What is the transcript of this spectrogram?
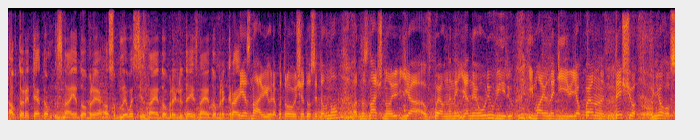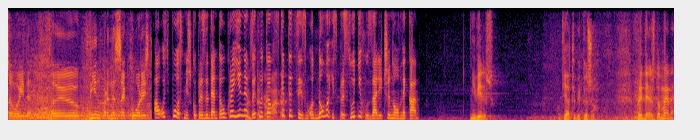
авторитетом, знає добре особливості, знає добре людей, знає добре край. Я знаю Ігоря Петровича досить давно. Однозначно, я впевнений, я не говорю вірю і маю надію. Я впевнений, те, що в нього все вийде. Е, Він принесе користь. А ось посмішку президента України викликав скептицизм одного із присутніх у залі чиновника. Не віриш? От я тобі кажу. Прийдеш до мене,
